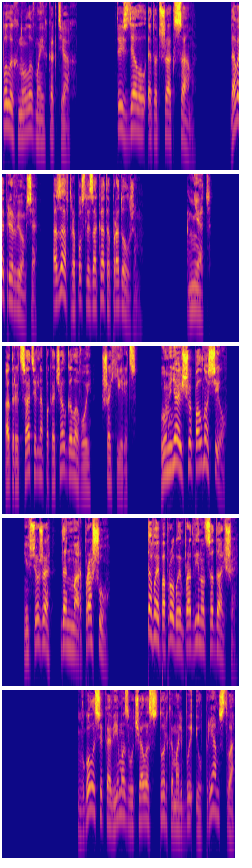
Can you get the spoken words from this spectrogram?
полыхнула в моих когтях. «Ты сделал этот шаг сам. Давай прервемся, а завтра после заката продолжим». «Нет», — отрицательно покачал головой шахирец. У меня еще полно сил. И все же, Данмар, прошу, давай попробуем продвинуться дальше». В голосе Кавима звучало столько мольбы и упрямства,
